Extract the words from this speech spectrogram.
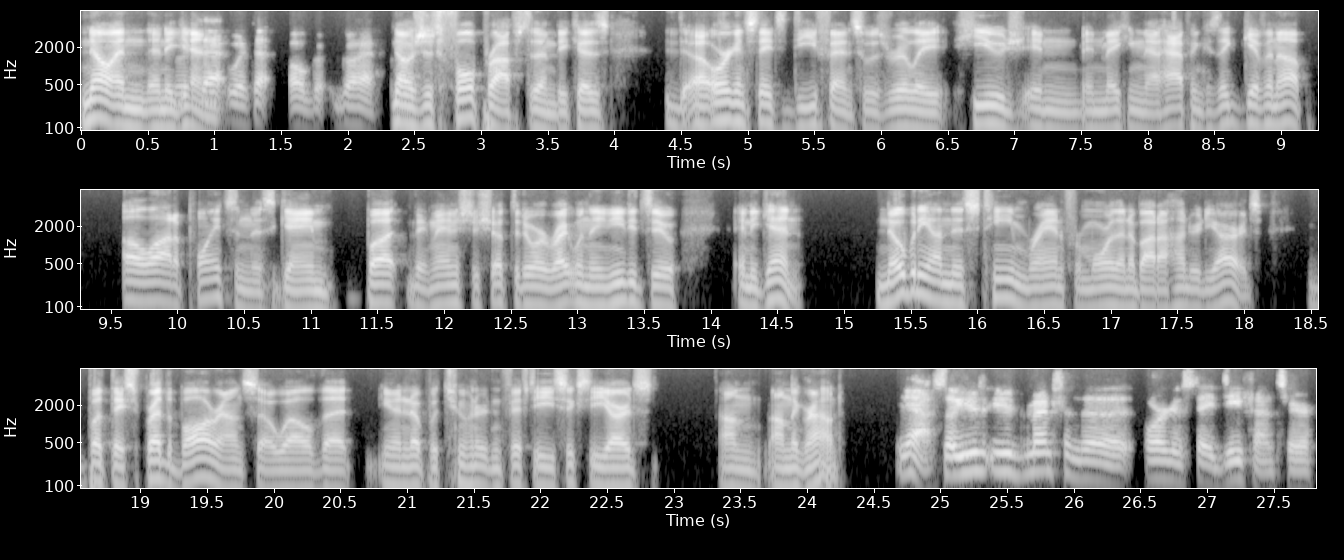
No, and and With again, that, with that, oh, go, go ahead. no, it's just full props to them because uh, Oregon State's defense was really huge in in making that happen because they'd given up a lot of points in this game, but they managed to shut the door right when they needed to. And again, nobody on this team ran for more than about 100 yards, but they spread the ball around so well that you ended up with 250, 60 yards on on the ground. Yeah. So you you mentioned the Oregon State defense here.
